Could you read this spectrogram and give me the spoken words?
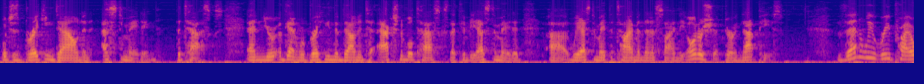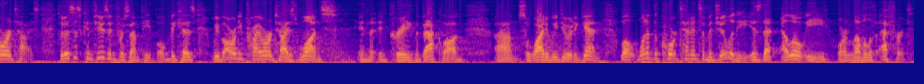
which is breaking down and estimating the tasks. And you're again, we're breaking them down into actionable tasks that can be estimated. Uh, we estimate the time and then assign the ownership during that piece. Then we reprioritize. So this is confusing for some people because we've already prioritized once in, the, in creating the backlog. Um, so why do we do it again? Well, one of the core tenets of agility is that LOE, or level of effort,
